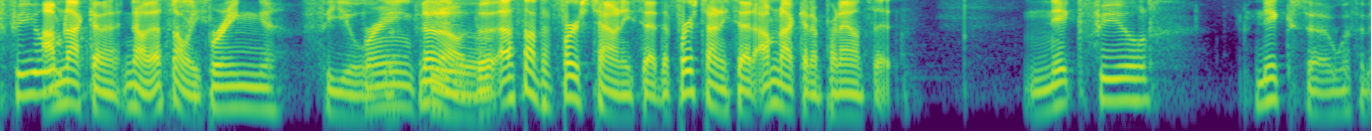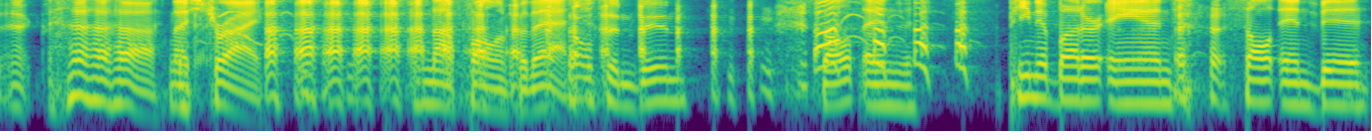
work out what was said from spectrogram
Rinkfield. I'm not gonna. No, that's not what he. Springfield. Springfield. No, no, the, that's not the first town he said. The first town he said, I'm not gonna pronounce it. Nickfield. Nixa with an X. nice try. I'm not falling for that. Salt and Vin. salt and peanut butter and salt and vi.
